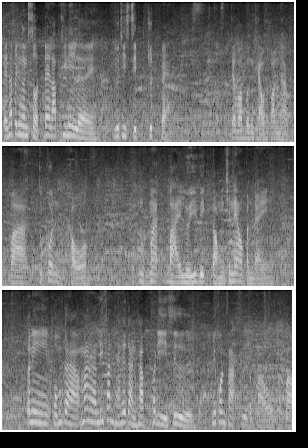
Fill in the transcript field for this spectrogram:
แต่ถ้าเป็นเงินสดได้รับที่นี่เลยอยู่ที่ 10.8 แต่ว่าเบิงแถวก่อนนะครับ ว่าทุกคนเขามาบ่ายหลุยวิกตองชแนลปันใดตอนนี้ผมกับมารีฟันแท็กคือกันครับ พอดีซื้อมีคนฝากซื้อกระเป๋ากระเป๋า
